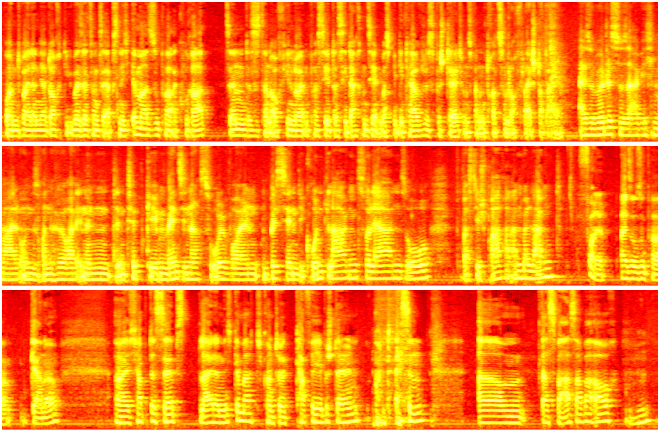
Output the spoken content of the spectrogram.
Und weil dann ja doch die Übersetzungs-Apps nicht immer super akkurat sind, ist es dann auch vielen Leuten passiert, dass sie dachten, sie hätten was Vegetarisches bestellt und es war dann trotzdem noch Fleisch dabei. Also würdest du, sage ich mal, unseren HörerInnen den Tipp geben, wenn sie nach Seoul wollen, ein bisschen die Grundlagen zu lernen, so was die Sprache anbelangt? Voll, also super, gerne. Äh, ich habe das selbst leider nicht gemacht. Ich konnte Kaffee bestellen und essen. Ähm, das war es aber auch. Mhm.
